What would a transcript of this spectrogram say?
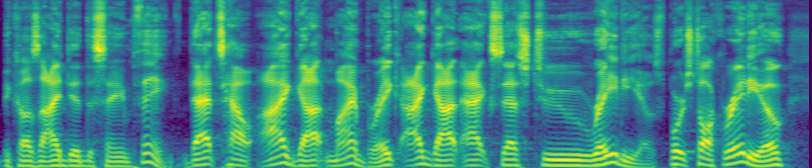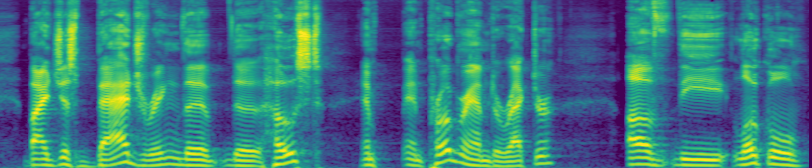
because I did the same thing. That's how I got my break. I got access to radio, sports talk radio, by just badgering the the host and, and program director of the local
